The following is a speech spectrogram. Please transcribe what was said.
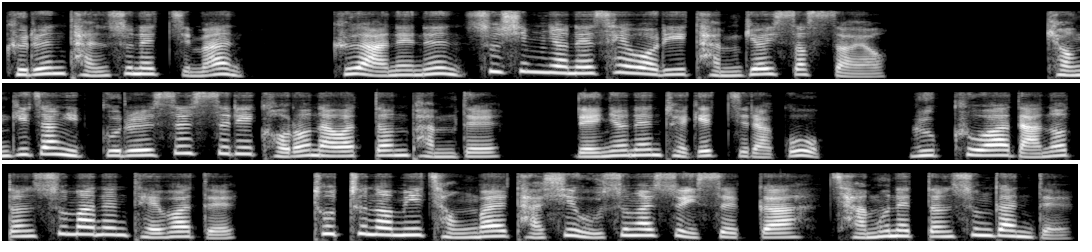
글은 단순했지만 그 안에는 수십 년의 세월이 담겨 있었어요. 경기장 입구를 쓸쓸히 걸어 나왔던 밤들, 내년엔 되겠지라고 루크와 나눴던 수많은 대화들, 토트넘이 정말 다시 우승할 수 있을까 자문했던 순간들.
